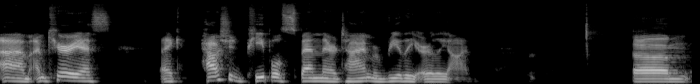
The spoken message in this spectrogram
um, I'm curious, like, how should people spend their time really early on? Um,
